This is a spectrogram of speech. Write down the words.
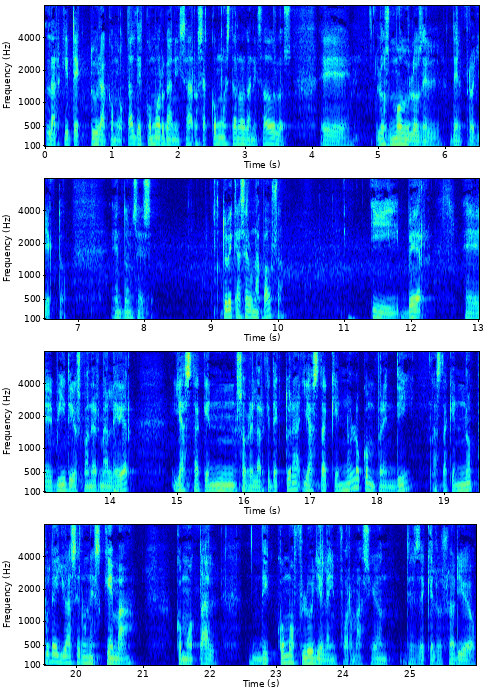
la, arquitectura como tal, de cómo organizar, o sea, cómo están organizados los, eh, los módulos del, del, proyecto. Entonces, tuve que hacer una pausa y ver eh, vídeos, ponerme a leer, y hasta que sobre la arquitectura, y hasta que no lo comprendí, hasta que no pude yo hacer un esquema como tal, de cómo fluye la información desde que el usuario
